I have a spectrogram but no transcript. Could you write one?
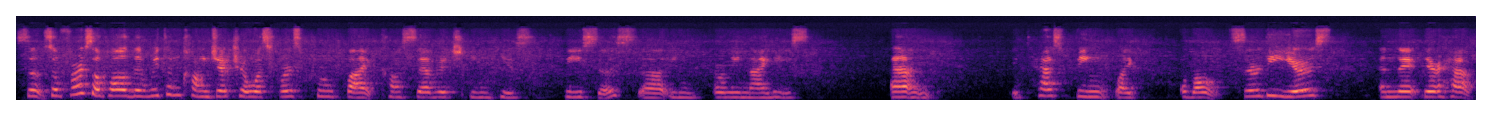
so, so first of all, the Witten conjecture was first proved by Kontsevich in his thesis uh, in early 90s. And it has been like about 30 years and they, there have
